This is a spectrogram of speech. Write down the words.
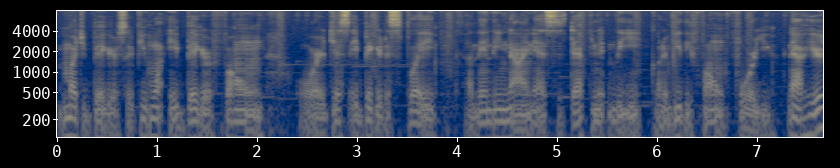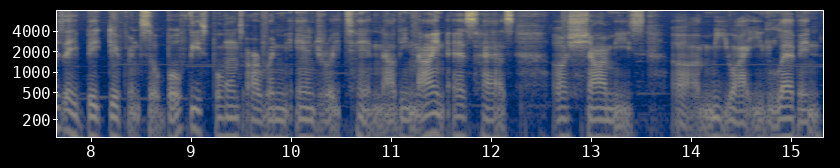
much bigger. So if you want a bigger phone or just a bigger display uh, then the 9s is definitely going to be the phone for you. Now here's a big difference. So both these phones are running Android 10 now the 9s has Xiaomi's uh, MIUI 11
